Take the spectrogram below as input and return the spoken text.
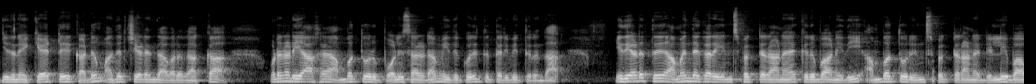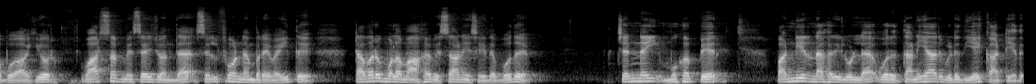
இதனை கேட்டு கடும் அதிர்ச்சியடைந்த அவரது அக்கா உடனடியாக அம்பத்தூர் போலீசாரிடம் இது குறித்து தெரிவித்திருந்தார். இதையடுத்து அமைந்தகரை இன்ஸ்பெக்டரான கிருபாநிதி அம்பத்தூர் இன்ஸ்பெக்டரான டில்லி பாபு ஆகியோர் வாட்ஸ்அப் மெசேஜ் வந்த செல்போன் நம்பரை வைத்து டவர் மூலமாக விசாரணை செய்தபோது சென்னை முகப்பேர் பன்னீர் நகரில் உள்ள ஒரு தனியார் விடுதியை காட்டியது.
